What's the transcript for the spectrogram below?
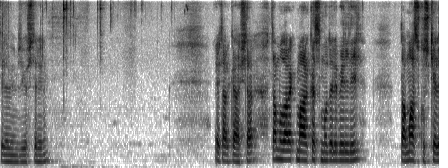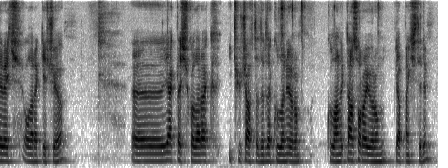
kelebeğimizi gösterelim. Evet arkadaşlar. Tam olarak markası modeli belli değil. Damaskus kelebek olarak geçiyor. Ee, yaklaşık olarak 2-3 haftadır da kullanıyorum. Kullandıktan sonra yorum yapmak istedim.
